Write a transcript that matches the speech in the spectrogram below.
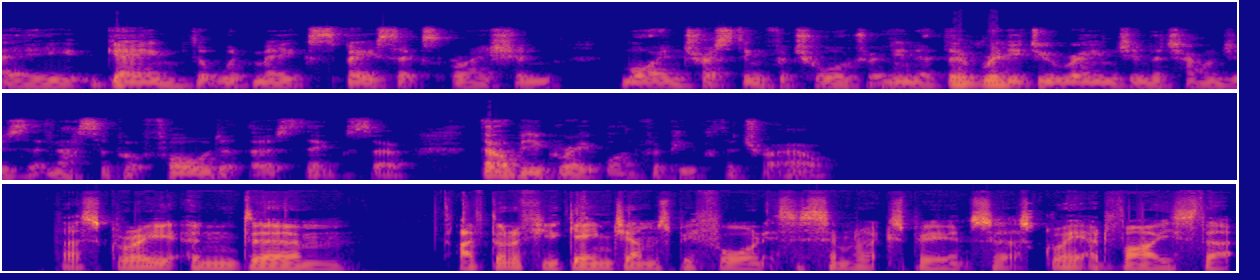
a game that would make space exploration more interesting for children? You know they really do range in the challenges that nasa put forward at those things. So that would be a great one for people to try out. That's great. And um, i've done a few game jams before and it's a similar experience so that's great advice that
